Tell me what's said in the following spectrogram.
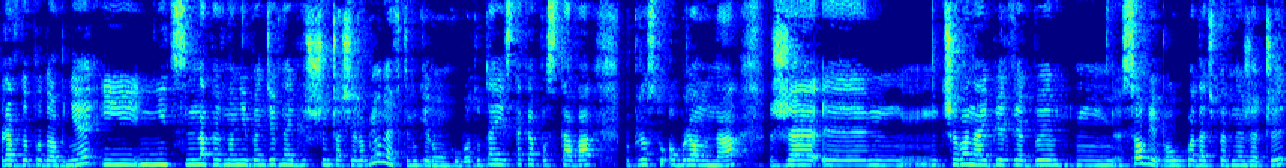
prawdopodobnie i nic na pewno nie będzie w najbliższym czasie robione w tym kierunku, bo tutaj jest taka postawa po prostu obronna, że trzeba najpierw jakby ym, sobie poukładać pewne rzeczy,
